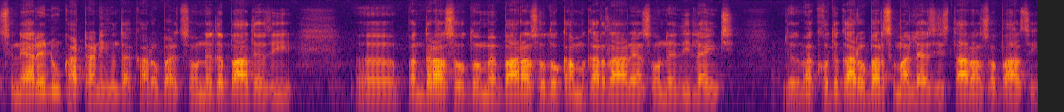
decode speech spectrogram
ਸੁਨਿਆਰੇ ਨੂੰ ਘਾਟਾ ਨਹੀਂ ਹੁੰਦਾ ਕਾਰੋਬਾਰ ਸੋਨੇ ਦੇ ਭਾਅ ਤੇ ਅਸੀਂ ਅਹ, 1500 ਤੋਂ ਮੈਂ 1200 ਤੋਂ ਕੰਮ ਕਰਦਾ ਆ ਰਿਹਾ ਸੋਨੇ ਦੀ ਲਾਈਨ 'ਚ। ਜਦੋਂ ਮੈਂ ਖੁਦ ਕਾਰੋਬਾਰ ਸੰਭਾਲਿਆ ਸੀ 1700 ਭਾਅ ਸੀ।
